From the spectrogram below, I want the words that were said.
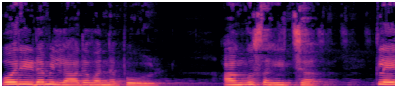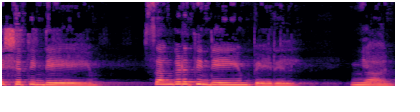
ഒരിടമില്ലാതെ വന്നപ്പോൾ അങ്ങു സഹിച്ച ക്ലേശത്തിന്റെയും സങ്കടത്തിന്റെയും പേരിൽ ഞാൻ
